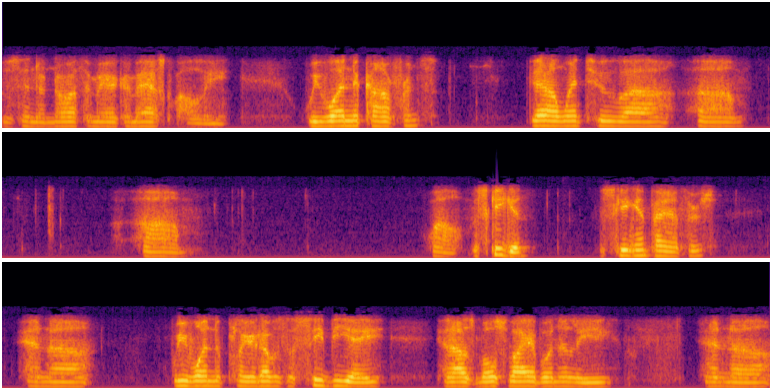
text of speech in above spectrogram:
was in the North American Basketball League. We won the conference. Then I went to uh, um, um, well Muskegon, Muskegon Panthers, and uh, we won the player. That was the CBA, and I was most valuable in the league, and uh,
